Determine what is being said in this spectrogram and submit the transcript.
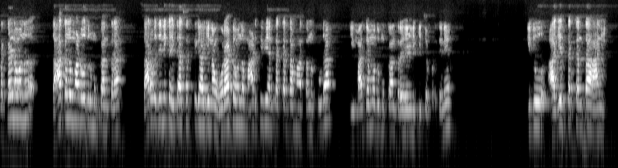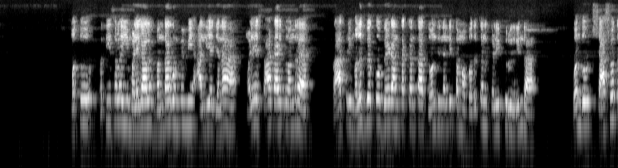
ಪ್ರಕರಣವನ್ನು ದಾಖಲು ಮಾಡುವುದರ ಮುಖಾಂತರ ಸಾರ್ವಜನಿಕ ಹಿತಾಸಕ್ತಿಗಾಗಿ ನಾವು ಹೋರಾಟವನ್ನು ಮಾಡ್ತೀವಿ ಅಂತಕ್ಕಂಥ ಮಾತನ್ನು ಕೂಡ ಈ ಮಾಧ್ಯಮದ ಮುಖಾಂತರ ಹೇಳಲಿಕ್ಕೆ ಇಚ್ಛಪಡ್ತೇನೆ ಇದು ಆಗಿರ್ತಕ್ಕಂಥ ಹಾನಿ. ಮತ್ತು ಪ್ರತಿ ಸಲ ಈ ಮಳೆಗಾಲ ಬಂದಾಗ ಒಮ್ಮೊಮ್ಮೆ ಅಲ್ಲಿಯ ಜನ ಮಳೆ ಸ್ಟಾರ್ಟ್ ಆಯ್ತು ಅಂದ್ರ ರಾತ್ರಿ ಮಲಗಬೇಕು ಬೇಡ ಅಂತಕ್ಕಂಥ ದ್ವಂದಿನಲ್ಲಿ ತಮ್ಮ ಬದುಕನ್ನು ಕಳೆಯುತ್ತಿರುವುದರಿಂದ ಒಂದು ಶಾಶ್ವತ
